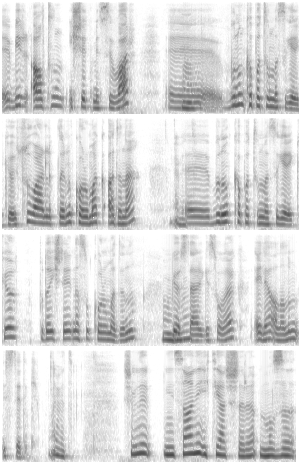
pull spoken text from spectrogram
e, bir altın işletmesi var. E, bunun kapatılması gerekiyor. Su varlıklarını korumak adına evet. e, bunun kapatılması gerekiyor. Bu da işte nasıl korumadığının Hı -hı. göstergesi olarak ele alalım istedik. Evet. Şimdi insani ihtiyaçlarımızı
